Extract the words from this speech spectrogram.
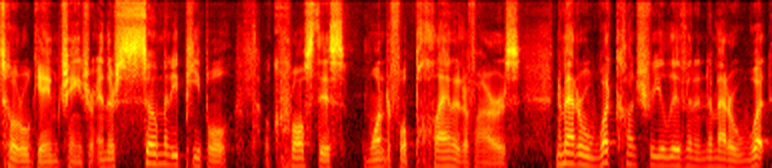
total game changer. And there's so many people across this wonderful planet of ours, no matter what country you live in and no matter what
